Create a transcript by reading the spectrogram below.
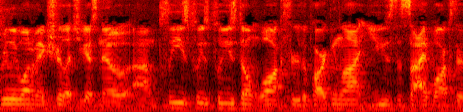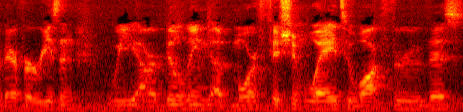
really want to make sure let you guys know. Um, please, please, please don't walk through the parking lot. Use the sidewalks; they're there for a reason. We are building a more efficient way to walk through this.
